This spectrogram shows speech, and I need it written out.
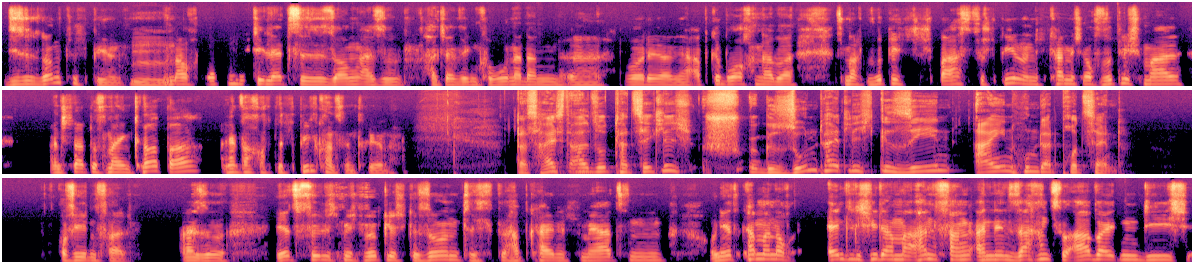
die Saison zu spielen. Mhm. Und auch die letzte Saison, also hat ja wegen Corona dann, äh, wurde dann ja abgebrochen, aber es macht wirklich Spaß zu spielen und ich kann mich auch wirklich mal anstatt auf meinen Körper einfach auf das Spiel konzentrieren. Das heißt also tatsächlich gesundheitlich gesehen 100 Prozent. Auf jeden Fall. Also jetzt fühle ich mich wirklich gesund, ich habe keine Schmerzen und jetzt kann man auch endlich wieder mal anfangen, an den Sachen zu arbeiten, die ich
